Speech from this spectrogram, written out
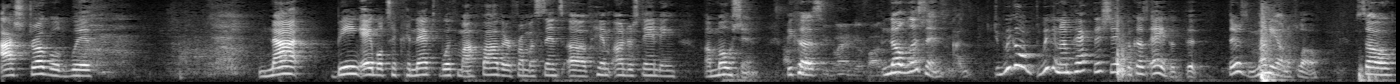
I struggled with not being able to connect with my father from a sense of him understanding emotion because no, listen. We gon' we can unpack this shit because hey, the, the there's money on the flow. So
